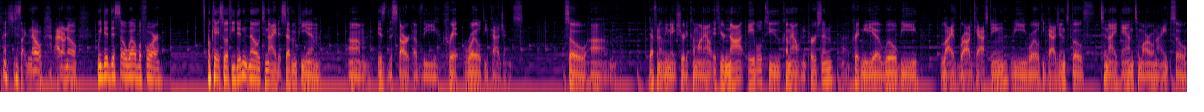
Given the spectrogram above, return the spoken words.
She's like, "No, I don't know. We did this so well before." Okay, so if you didn't know tonight at 7 p.m. Um, is the start of the Crit royalty pageants. So um, definitely make sure to come on out. If you're not able to come out in person, uh, Crit Media will be live broadcasting the royalty pageants both tonight and tomorrow night. So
